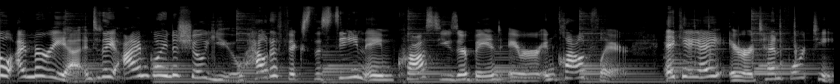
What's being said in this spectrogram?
Hello, I'm Maria, and today I'm going to show you how to fix the CNAME cross-user banned error in Cloudflare, aka error 1014.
